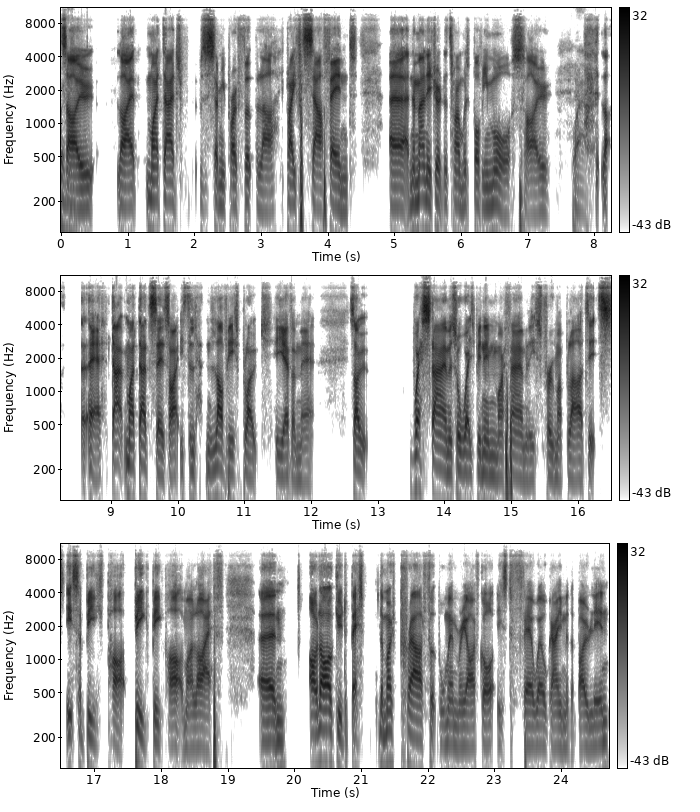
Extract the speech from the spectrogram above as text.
So like my dad was a semi-pro footballer. He played for Southend, uh, and the manager at the time was Bobby Moore. So Wow. like, yeah, that my dad says like he's the loveliest bloke he ever met. So West Ham has always been in my family it's through my blood. It's it's a big part, big big part of my life. Um, I would argue the best, the most proud football memory I've got is the farewell game at the Boleyn.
